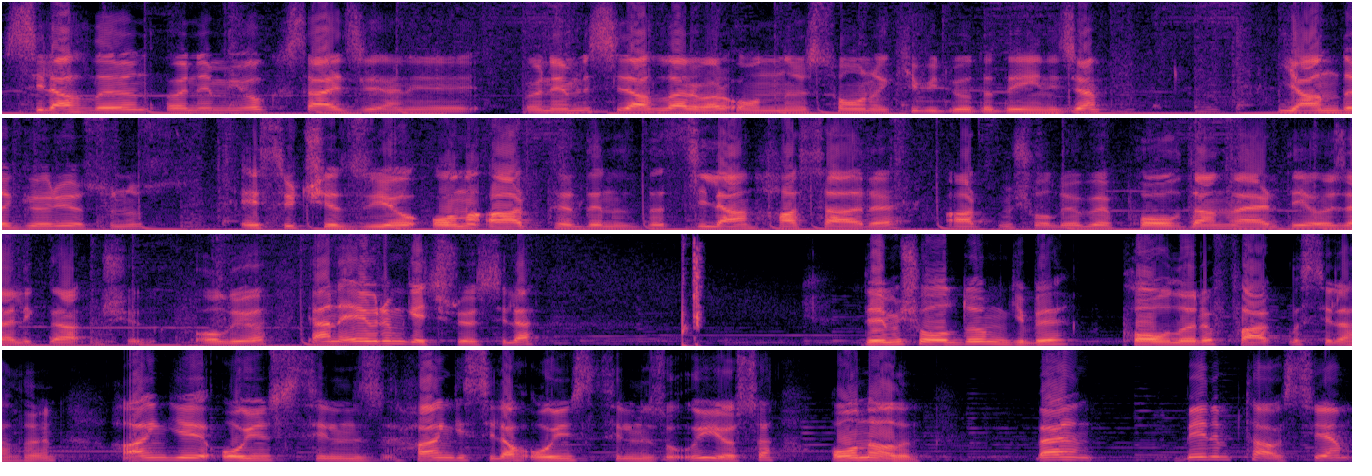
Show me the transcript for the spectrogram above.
silahların önemi yok. Sadece hani önemli silahlar var. Onları sonraki videoda değineceğim. Yanda görüyorsunuz S3 yazıyor. Onu arttırdığınızda silahın hasarı artmış oluyor ve POV'dan verdiği özellikler artmış oluyor. Yani evrim geçiriyor silah. Demiş olduğum gibi POV'ları farklı silahların hangi oyun stiliniz hangi silah oyun stilinize uyuyorsa onu alın. Ben benim tavsiyem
